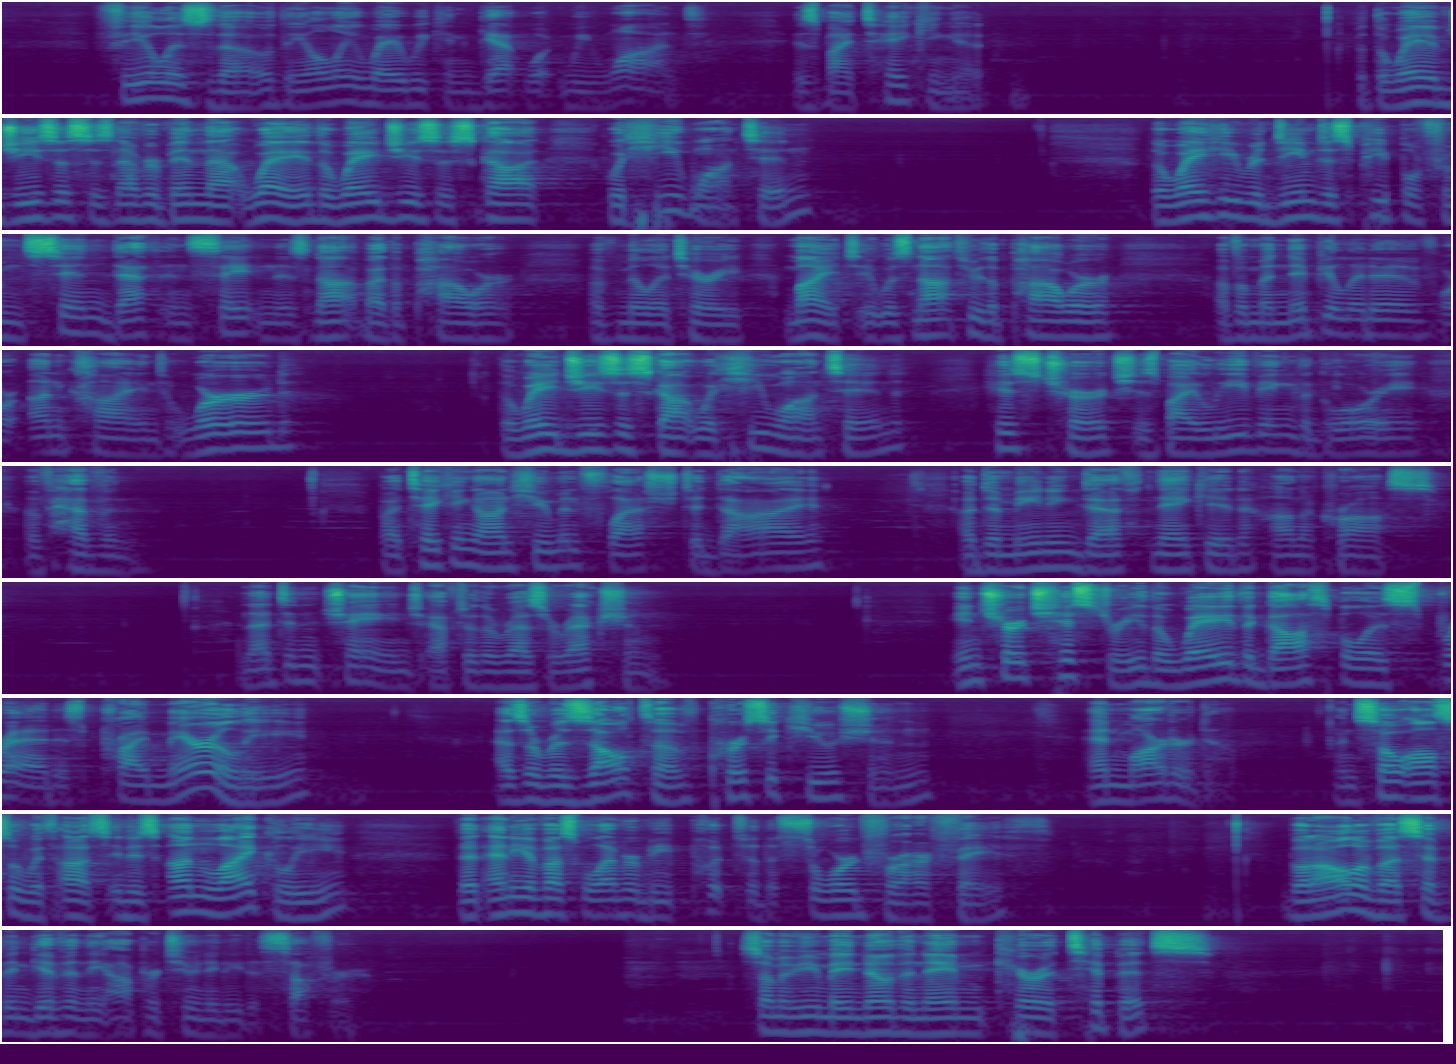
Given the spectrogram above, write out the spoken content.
feel as though the only way we can get what we want is by taking it. But the way of Jesus has never been that way. The way Jesus got what he wanted, the way he redeemed his people from sin, death, and Satan is not by the power of military might. It was not through the power of a manipulative or unkind word. The way Jesus got what he wanted, his church, is by leaving the glory of heaven, by taking on human flesh to die a demeaning death naked on a cross. And that didn't change after the resurrection. In church history, the way the gospel is spread is primarily as a result of persecution and martyrdom. And so also with us. It is unlikely that any of us will ever be put to the sword for our faith, but all of us have been given the opportunity to suffer. Some of you may know the name Kara Tippett.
